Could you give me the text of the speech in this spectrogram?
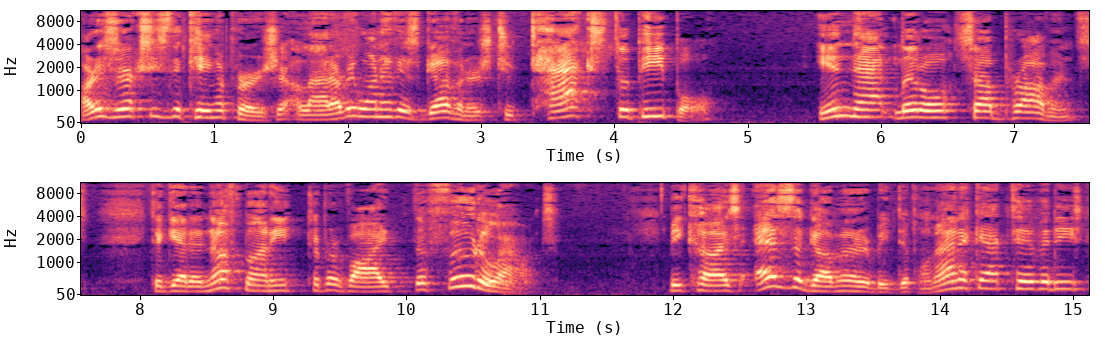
Artaxerxes, the king of Persia, allowed every one of his governors to tax the people in that little sub province to get enough money to provide the food allowance. because as the governor, there'd be diplomatic activities,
